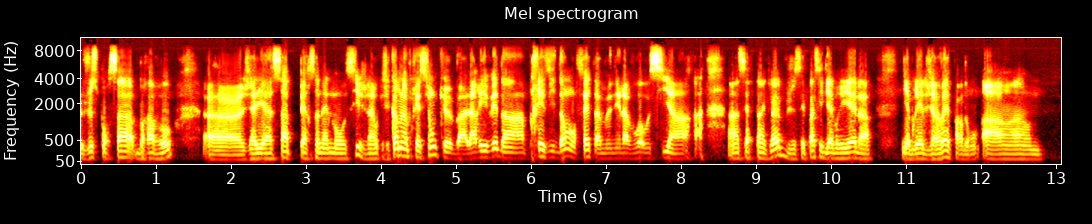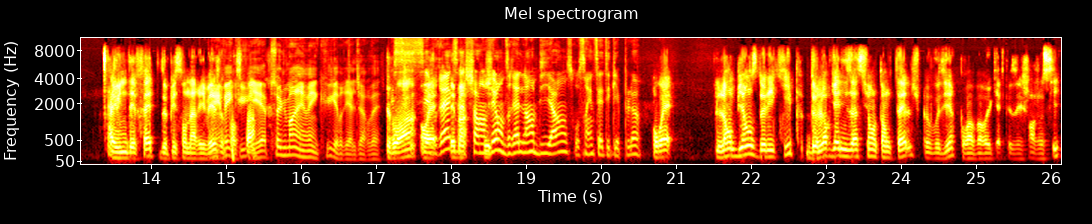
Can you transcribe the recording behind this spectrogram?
juste pour ça, bravo. J'allais à ça personnellement aussi. J'ai comme l'impression que bah, l'arrivée d'un président, en fait, a mené la voie aussi à, un certain club. Je ne sais pas si Gabriel, a, Gabriel Gervais pardon, a, une défaite depuis son arrivée, je pense pas. Il est absolument invaincu, Gabriel Gervais. C'est vrai que eh ça a ben, changé, on dirait, l'ambiance au sein de cette équipe-là. Ouais, l'ambiance de l'équipe, de l'organisation en tant que telle, je peux vous dire, pour avoir eu quelques échanges aussi.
